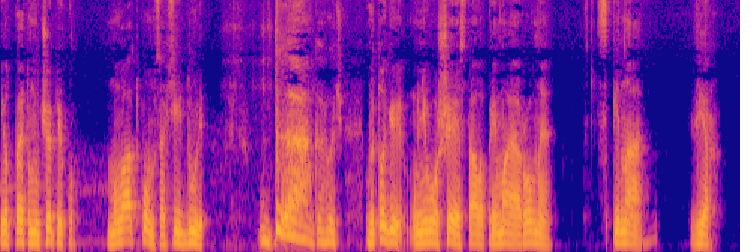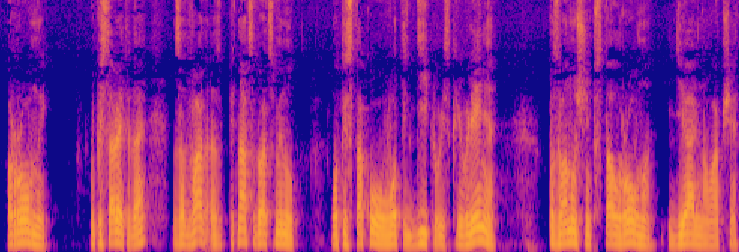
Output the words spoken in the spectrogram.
и вот по этому чопику молотком со всей дури, да, короче, в итоге у него шея стала прямая, ровная, спина вверх, ровный. Вы представляете, да? за 15-20 минут вот из такого вот дикого искривления позвоночник встал ровно, идеально вообще.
